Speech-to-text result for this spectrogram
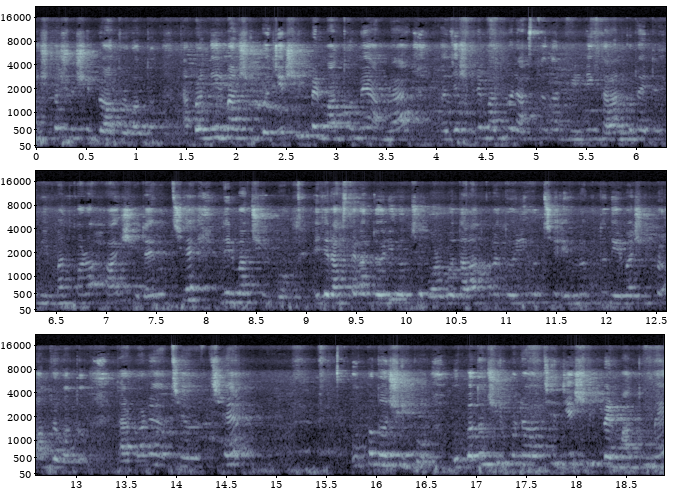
নিষ্কাশন শিল্পের অন্তর্গত। তারপরে নির্মাণ শিল্প, যে শিল্পের মাধ্যমে আমরা, যে শিল্পের মাধ্যমে রাস্তাঘাট, বিল্ডিং দালানকোঠা ইত্যাদি নির্মাণ করা হয়, সেটাই হচ্ছে নির্মাণ শিল্প। এই যে রাস্তাঘাট তৈরি হচ্ছে, বড় বড় দালানকোঠা তৈরি হচ্ছে, এগুলো কিন্তু নির্মাণ শিল্পের অন্তর্গত। তারপরে হচ্ছে হচ্ছে উৎপাদন শিল্প। উৎপাদন শিল্পটা হচ্ছে যে শিল্পের মাধ্যমে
